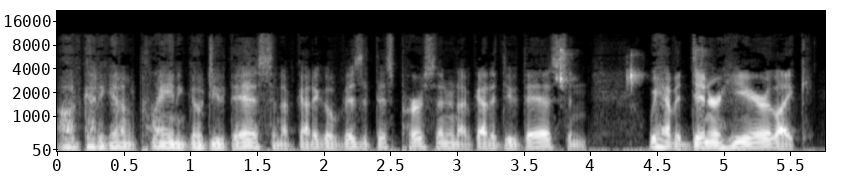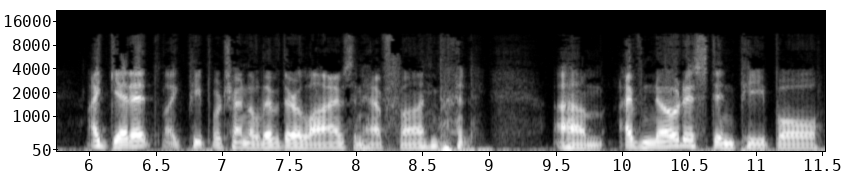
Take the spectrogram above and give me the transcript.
Oh, I've got to get on a plane and go do this, and I've got to go visit this person, and I've got to do this, and we have a dinner here. Like, I get it. Like, people are trying to live their lives and have fun, but um, I've noticed in people,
